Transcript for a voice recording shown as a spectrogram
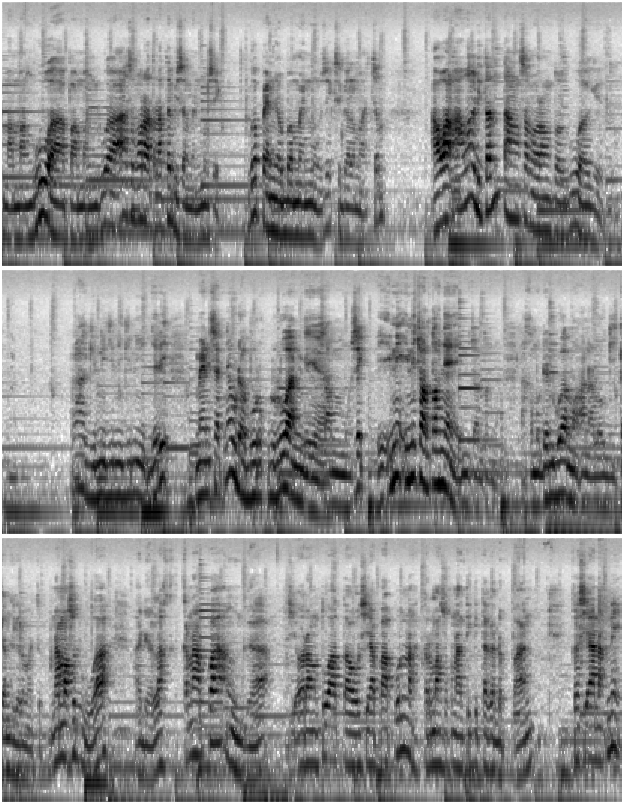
mamang gua, paman gua, ah, semua rata-rata bisa main musik. Gua pengen nyoba main musik segala macem. Awal-awal ditentang sama orang tua gua gitu. Lah gini gini gini. Jadi mindsetnya udah buruk duluan gitu Iya. sama musik. Ini ini contohnya ya, ini contohnya. Nah kemudian gua menganalogikan segala macam. Nah maksud gua adalah kenapa enggak si orang tua atau siapa pun lah termasuk nanti kita ke depan ke si anak nih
